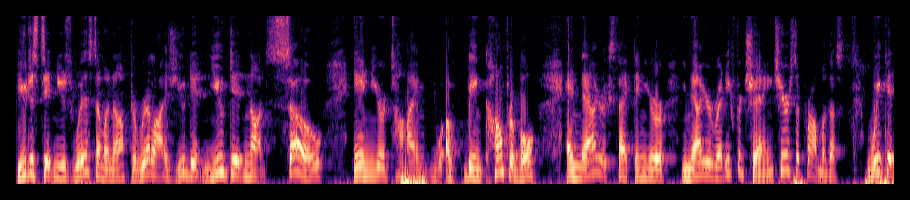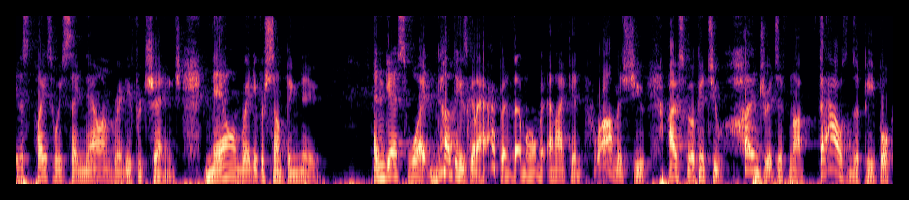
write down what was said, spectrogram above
You just didn't use wisdom enough to realize you didn't, you did not sow in your time of being comfortable. And now you're expecting your, now you're ready for change. Here's the problem with us. We get in this place and we say, now I'm ready for change. Now I'm ready for something new. And guess what? Nothing's going to happen at that moment. And I can promise you, I've spoken to hundreds, if not thousands of people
